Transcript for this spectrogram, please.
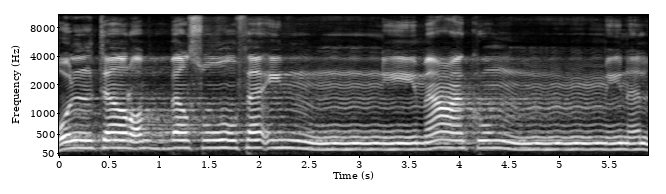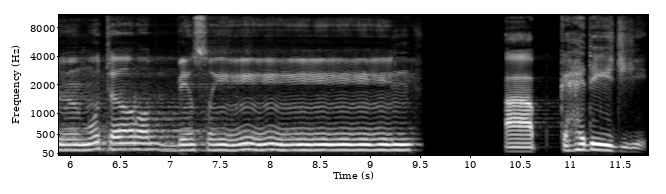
قل تربصوا فإني معكم من المتربصين. آپ کہہ دیجیے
